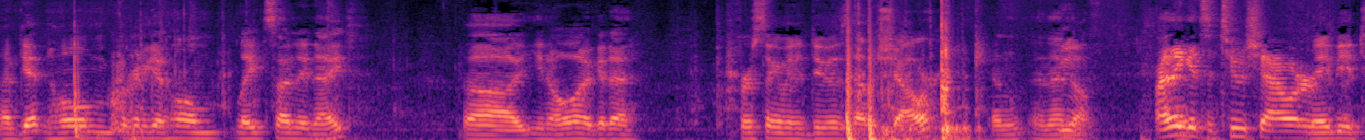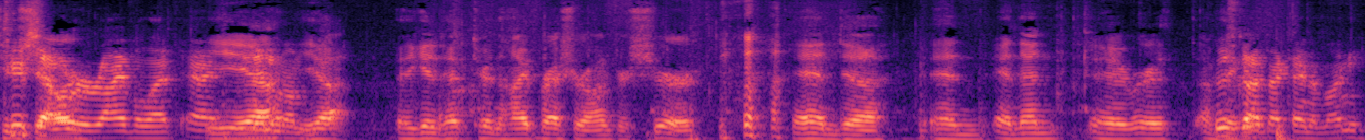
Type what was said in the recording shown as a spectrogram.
I'm getting home. We're gonna get home late Sunday night. Uh, you know, I'm gonna first thing I'm gonna do is have a shower, and and then Yeah. I think it's a two shower, Maybe a two two shower shower. arrival at, at Yeah, minimum. yeah. You get to turn the high pressure on for sure, and uh, and and then uh, I'm Who's thinking- got that kind of money?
